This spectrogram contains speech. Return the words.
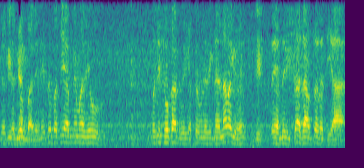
સહયોગ નહીં તો પછી એમને એમાં એવું પછી ઠોકાટ હોય. અક્રમ નો વિજ્ઞાન ના વાગ્યું હોય. તો એમને વિશ્વાસ આવતો નથી. આ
